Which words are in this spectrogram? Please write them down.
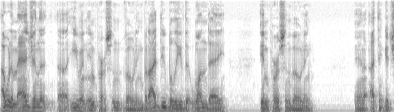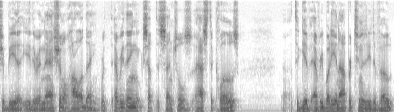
I would imagine that uh, even in person voting, but I do believe that one day in person voting, and I think it should be a, either a national holiday where everything except essentials has to close uh, to give everybody an opportunity to vote.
